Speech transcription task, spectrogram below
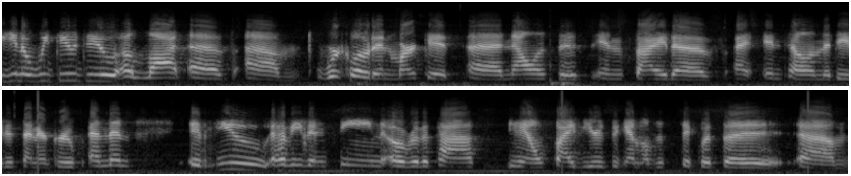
You know, we do do a lot of um, workload and market uh, analysis inside of uh, Intel and the data center group. And then if you have even seen over the past, you know, five years, again, I'll just stick with the um,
